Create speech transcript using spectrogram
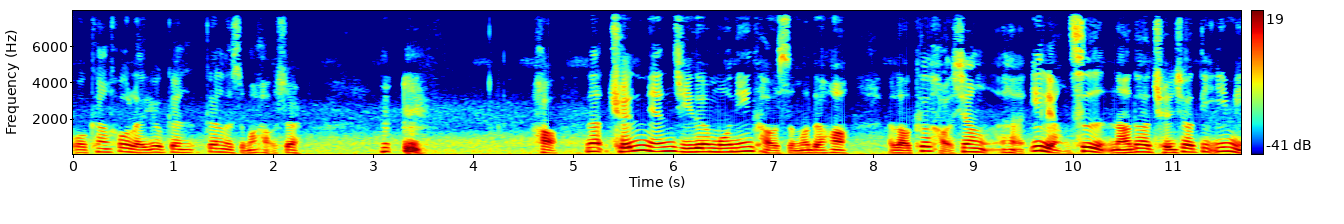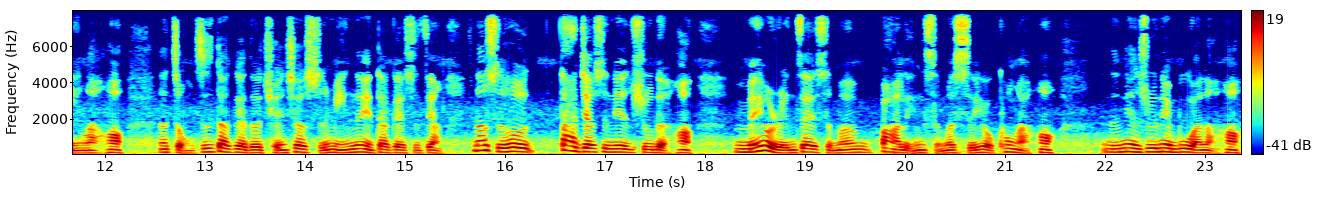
我看后来又干干了什么好事儿。好，那全年级的模拟考什么的哈，老柯好像一两次拿到全校第一名了哈。那总之大概都全校十名内，大概是这样。那时候大家是念书的哈，没有人在什么霸凌什么，谁有空啊哈？能念书念不完了哈。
